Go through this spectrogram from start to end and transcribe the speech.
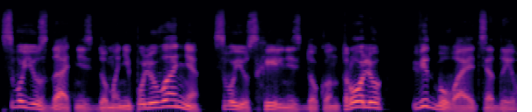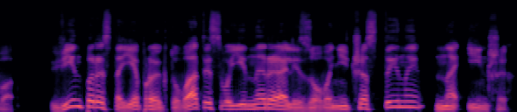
свою здатність до маніпулювання, свою схильність до контролю, відбувається диво. Він перестає проєктувати свої нереалізовані частини на інших.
